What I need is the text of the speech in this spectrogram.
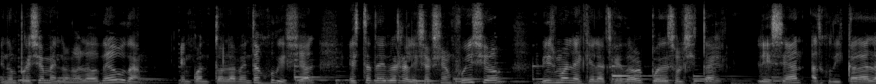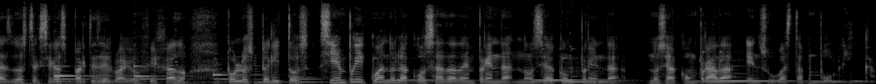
en un precio menor a la deuda. En cuanto a la venta judicial, esta debe realizarse en juicio, mismo en el que el acreedor puede solicitar le sean adjudicadas las dos terceras partes del valor fijado por los peritos, siempre y cuando la cosa dada en prenda no sea, comprada en subasta pública.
